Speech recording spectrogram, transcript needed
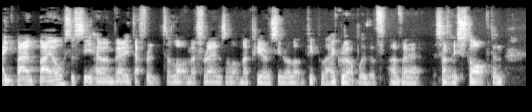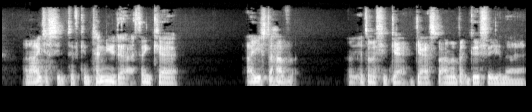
I, but, I also see how I'm very different to a lot of my friends a lot of my peers. You know, a lot of the people that I grew up with have, have uh, certainly stopped, and and I just seem to have continued it. I think uh, I used to have. I don't know if you get guessed, but I'm a bit goofy, and uh,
